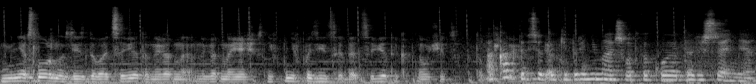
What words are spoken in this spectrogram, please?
мне сложно здесь давать советы, наверное, наверное, я сейчас не в, не в позиции дать советы, как научиться. А как ты все-таки я... принимаешь вот какое-то решение?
